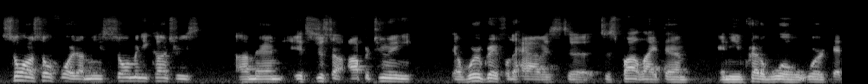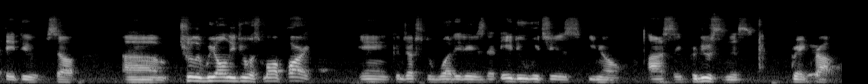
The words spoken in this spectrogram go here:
so on and so forth. I mean, so many countries, um, and it's just an opportunity that we're grateful to have is to to spotlight them and the incredible work that they do. So um, truly, we only do a small part in conjunction to what it is that they do, which is you know honestly producing this great product.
